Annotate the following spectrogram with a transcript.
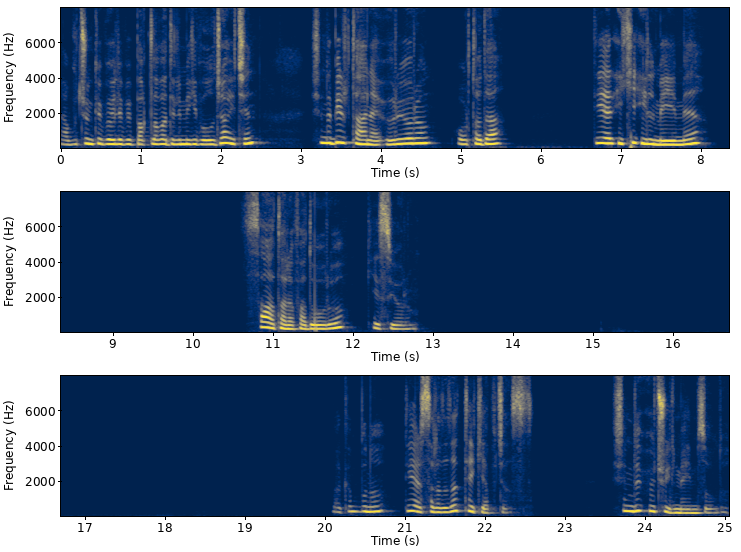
Ya bu çünkü böyle bir baklava dilimi gibi olacağı için şimdi bir tane örüyorum ortada. Diğer iki ilmeğimi sağ tarafa doğru kesiyorum. Bakın bunu diğer sırada da tek yapacağız. Şimdi 3 ilmeğimiz oldu.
